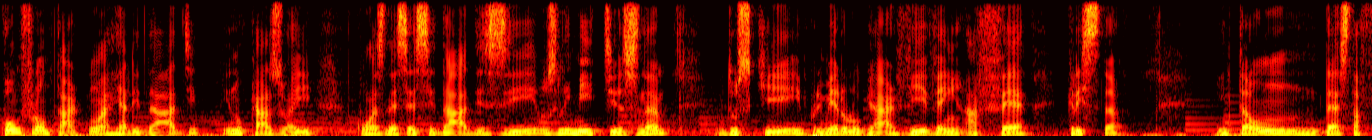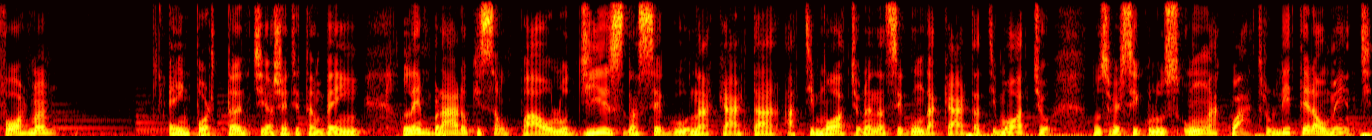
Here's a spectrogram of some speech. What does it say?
confrontar com a realidade e, no caso aí, com as necessidades e os limites, né? Dos que, em primeiro lugar, vivem a fé cristã. Então, desta forma, é importante a gente também lembrar o que São Paulo diz na, na carta a Timóteo, né? na segunda carta a Timóteo, nos versículos 1 a 4, literalmente.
